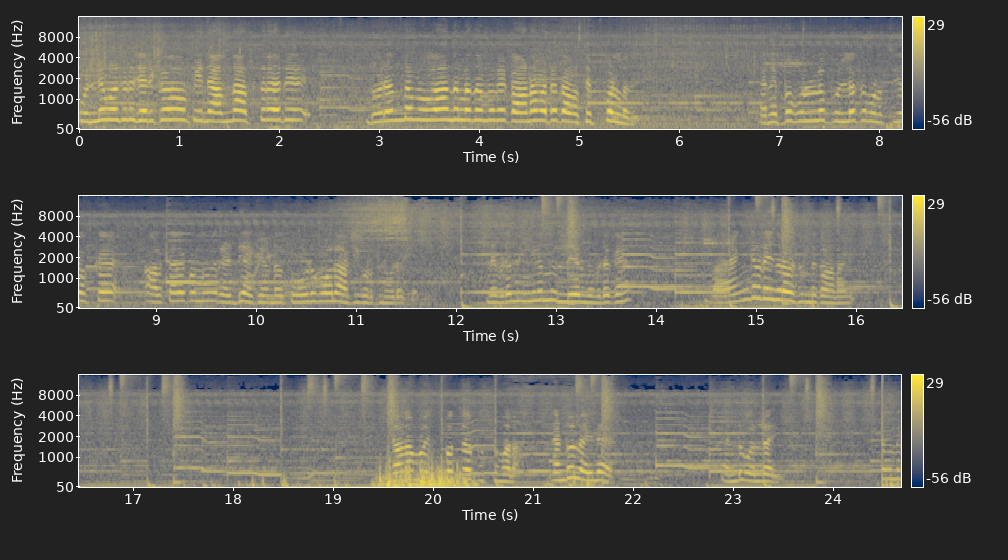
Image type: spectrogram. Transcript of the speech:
പുല്ല് മുളച്ചിട്ട് ശരിക്കും പിന്നെ അന്ന് അത്ര ഒരു ദുരന്തം മുഖാന്നുള്ളത് നമുക്ക് കാണാൻ പറ്റാത്ത അവസ്ഥ ഇപ്പോൾ ഉള്ളത്. കാരണം ഇപ്പോൾ ഫുള്ള് പുല്ലൊക്കെ മുളച്ചൊക്കെ ആൾക്കാരൊക്കെ ഒന്ന് റെഡി ആക്കിയുണ്ട് തോട് പോലെ ആക്കി കൊടുക്കുന്നു ഇവിടെയൊക്കെ. ഇവിടെ നിന്ന് ഇങ്ങനെയൊന്നും ഇല്ലായിരുന്നു. ഇവിടെയൊക്കെ ഭയങ്കര ഡേഞ്ചർ അവസ്ഥ ഉണ്ട് കാണാൻ. നമ്മൾ ഇപ്പോഴത്തെ പുത്തുമല. രണ്ടു കൊല്ലായി അല്ലേ രണ്ട് കൊല്ലായി. അങ്ങനെ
